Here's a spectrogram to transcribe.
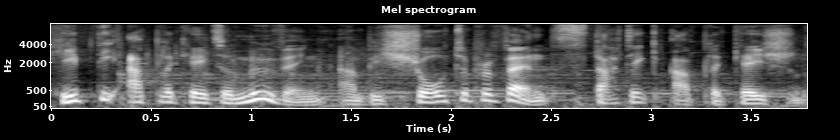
Keep the applicator moving and be sure to prevent static application.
